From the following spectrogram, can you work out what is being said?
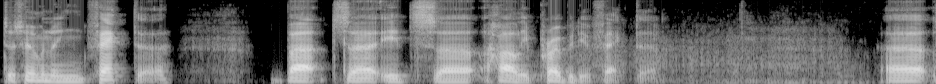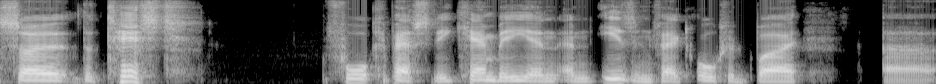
determining factor, but uh, it's a highly probative factor. Uh, so the test for capacity can be and, and is in fact altered by uh,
